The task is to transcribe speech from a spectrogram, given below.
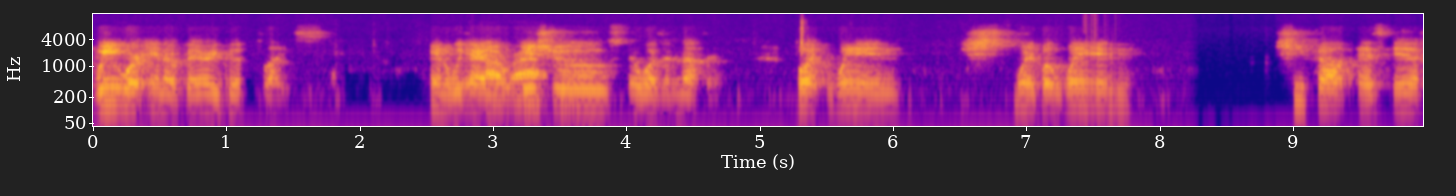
We were in a very good place. And we had All no right. issues. There wasn't nothing. But when, when, but when she felt as if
